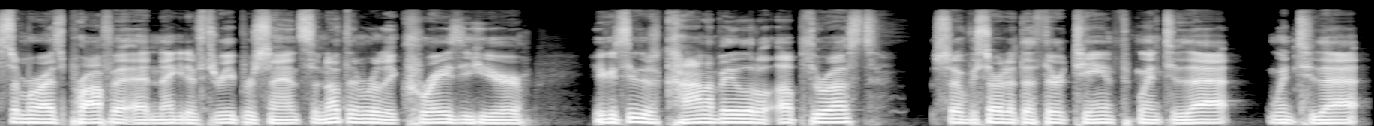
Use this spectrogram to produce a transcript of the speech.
summarized profit at negative 3%. So nothing really crazy here. You can see there's kind of a little up thrust. So if we start at the 13th, went to that, went to that,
